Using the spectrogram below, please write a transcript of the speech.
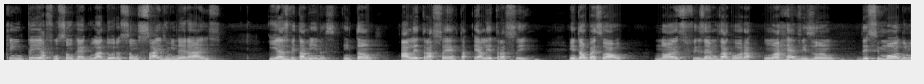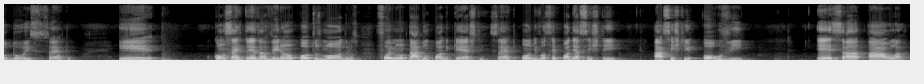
quem tem a função reguladora são sais minerais e as vitaminas. Então, a letra certa é a letra C. Então, pessoal, nós fizemos agora uma revisão desse módulo 2, certo? E com certeza virão outros módulos. Foi montado um podcast, certo? Onde você pode assistir, assistir, ouvir essa aula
